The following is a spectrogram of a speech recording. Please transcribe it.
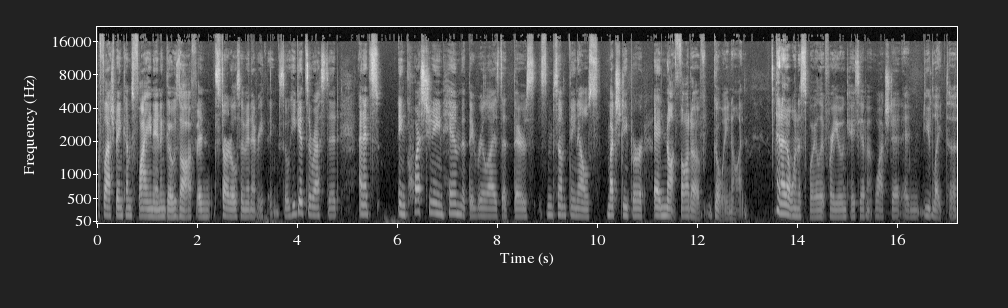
a flashbang comes flying in and goes off and startles him and everything. So he gets arrested, and it's in questioning him that they realize that there's something else much deeper and not thought of going on. And I don't want to spoil it for you in case you haven't watched it and you'd like to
